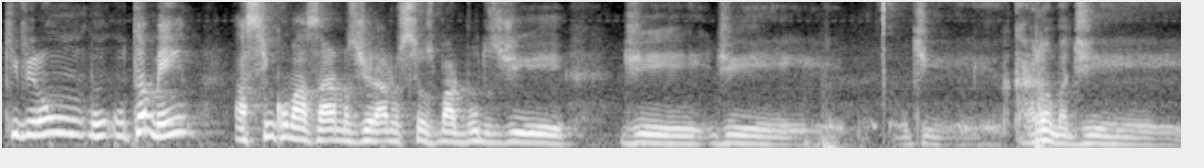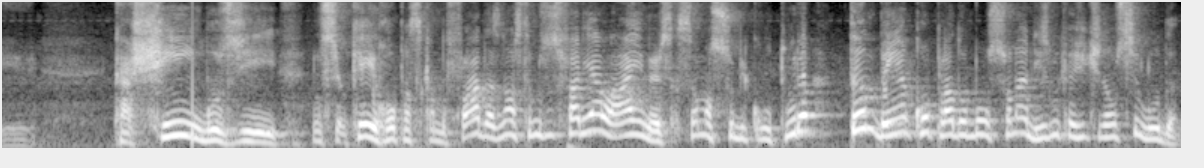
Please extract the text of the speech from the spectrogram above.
que virou um, um, um, também, assim como as armas geraram seus barbudos de. de. de. de caramba, de cachimbos e não sei o que, roupas camufladas, nós temos os Faria Limers, que são uma subcultura também acoplada ao bolsonarismo, que a gente não se iluda.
